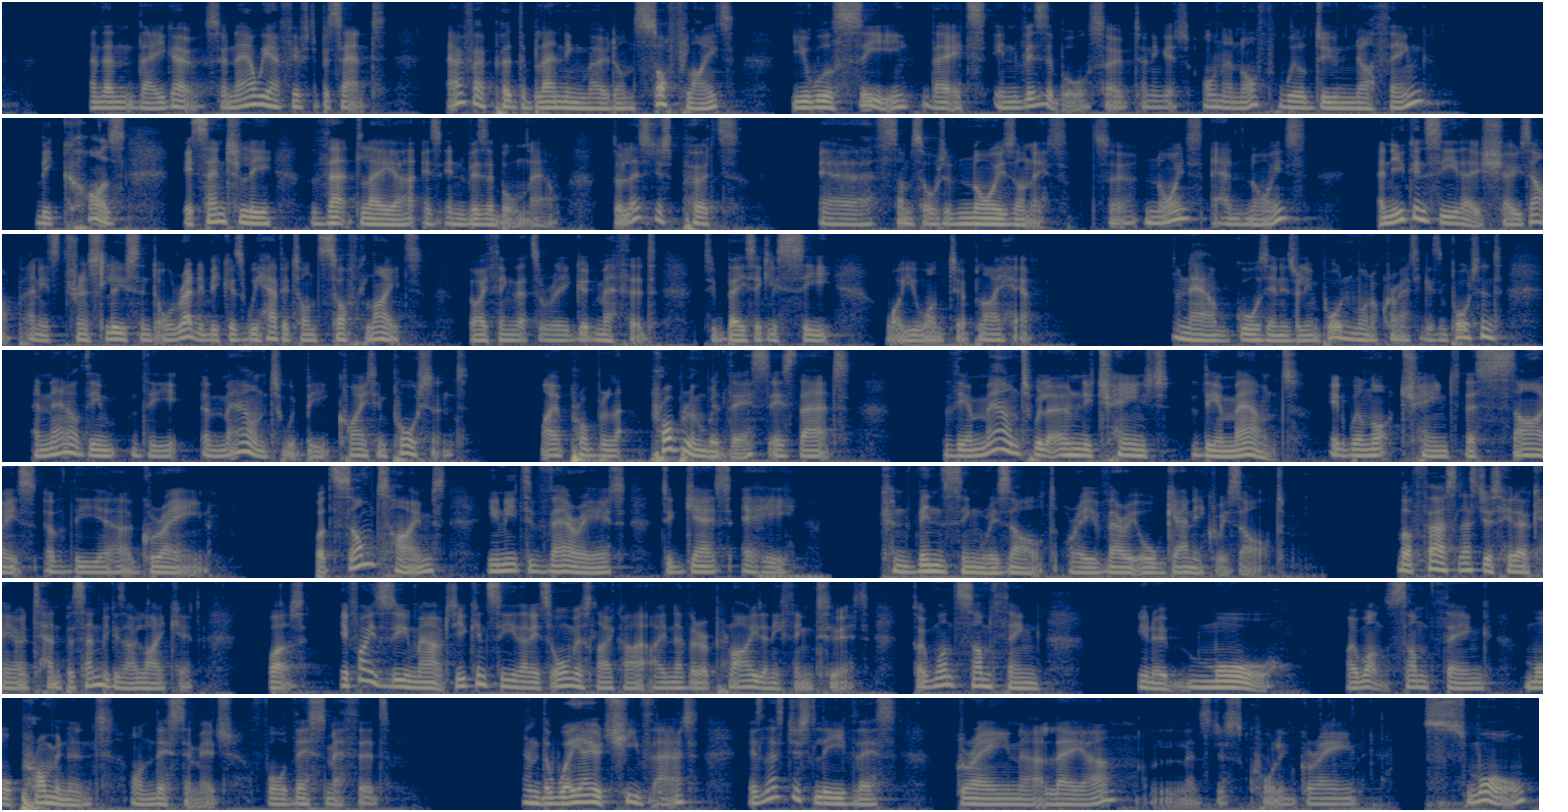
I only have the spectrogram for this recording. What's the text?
And then there you go. So now we have 50%. Now if I put the blending mode on soft light, you will see that it's invisible. So turning it on and off will do nothing because essentially that layer is invisible now. So let's just put uh, some sort of noise on it. So noise, add noise. And you can see that it shows up and it's translucent already because we have it on soft light. So I think that's a really good method to basically see what you want to apply here. Now Gaussian is really important, monochromatic is important. And now the, the amount would be quite important. My prob problem with this is that the amount will only change the amount. It will not change the size of the uh, grain. But sometimes you need to vary it to get a convincing result or a very organic result. But first, let's just hit OK on 10% because I like it. But if I zoom out, you can see that it's almost like I, I never applied anything to it. So I want something, you know, more. I want something more prominent on this image for this method. And the way I achieve that is let's just leave this grain uh, layer. Let's just call it grain small.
